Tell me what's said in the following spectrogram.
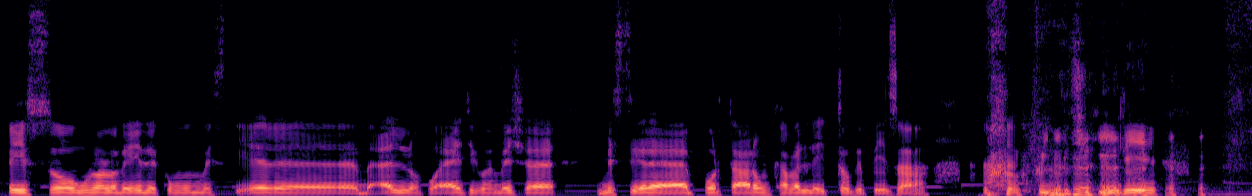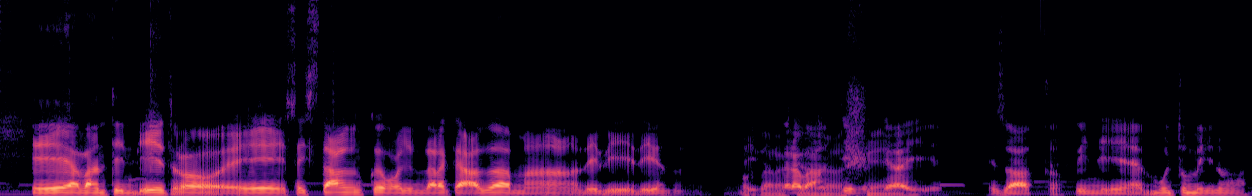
spesso uno lo vede come un mestiere bello, poetico, invece il mestiere è portare un cavalletto che pesa 15 kg e avanti e indietro e sei stanco e voglio andare a casa, ma devi, devi- devi andare avanti perché hai... Esatto, quindi è molto meno...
